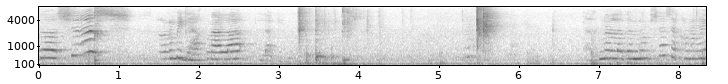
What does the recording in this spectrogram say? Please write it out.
দেওয়া শেষ। এখন আমি ঢাকনা লা- লাগিয়ে দিই। ঢাকনা লাগানো শেষ, এখন আমি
